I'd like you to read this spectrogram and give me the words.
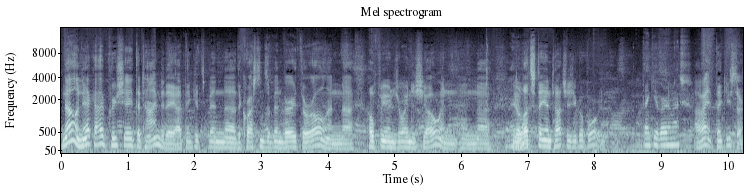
No, Nick, I appreciate the time today. I think it's been uh, the questions have been very thorough, and uh, hopefully you're enjoying the show. And, and uh, you know, let's stay in touch as you go forward. Thank you very much. All right, thank you, sir.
